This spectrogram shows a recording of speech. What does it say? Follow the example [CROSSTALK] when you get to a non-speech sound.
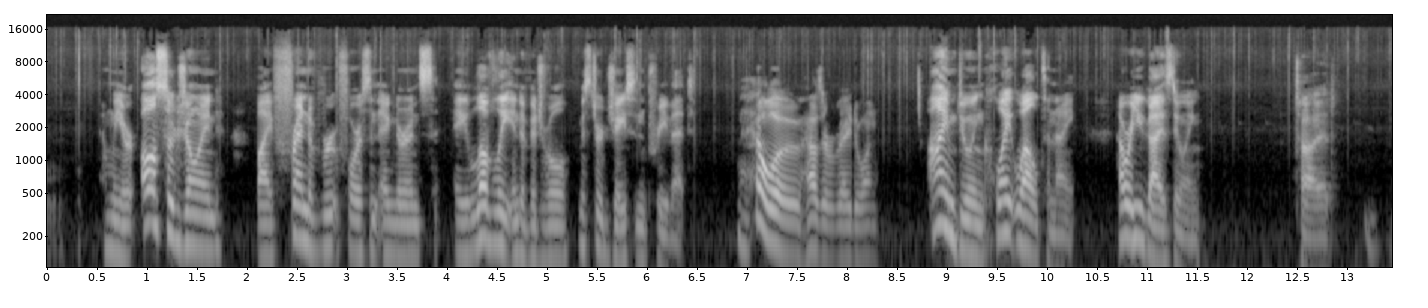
And we are also joined by friend of brute force and ignorance, a lovely individual, Mr. Jason Privet. Hello, how's everybody doing? I'm doing quite well tonight. How are you guys doing? Tired.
